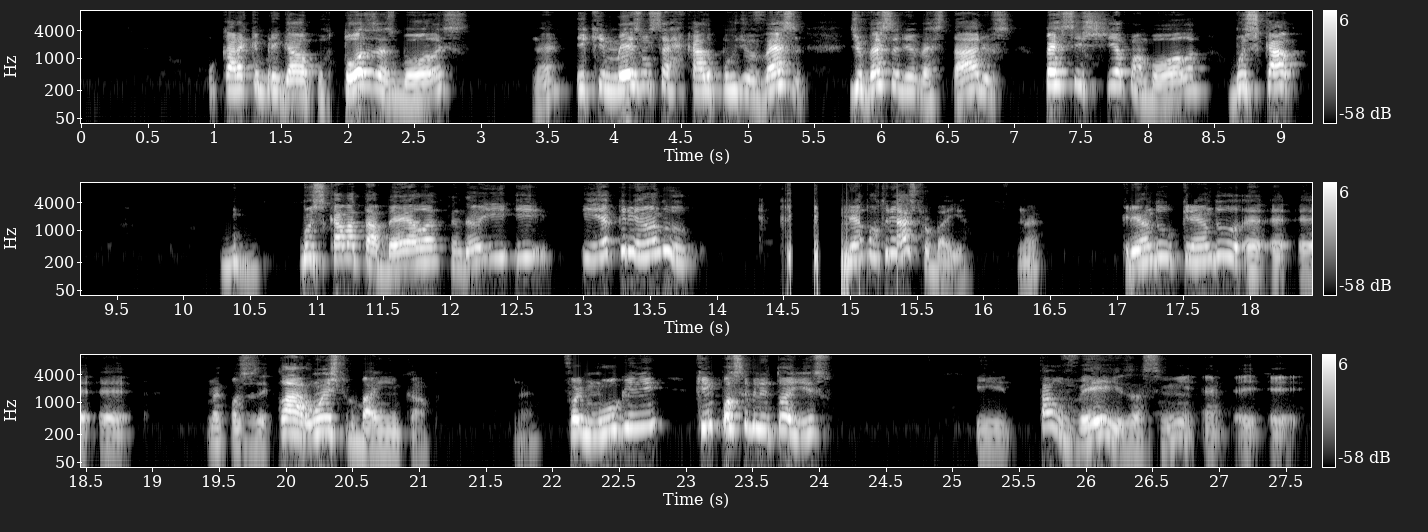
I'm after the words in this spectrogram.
O cara que brigava por todas as bolas, né? e que, mesmo cercado por diversos, diversos adversários, persistia com a bola, buscava, buscava a tabela, entendeu? E, e, e ia criando, criando oportunidades para o Bahia. Né? Criando, criando é, é, é, é como é que posso dizer, clarões para o Bahia em campo. Né? Foi Mugni quem possibilitou isso. E talvez, assim, é, é,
